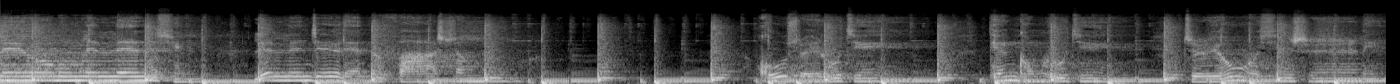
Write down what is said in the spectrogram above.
恋噩梦，恋恋醒，恋恋接连的发生。湖水如镜，天空如镜，只有我心失明。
